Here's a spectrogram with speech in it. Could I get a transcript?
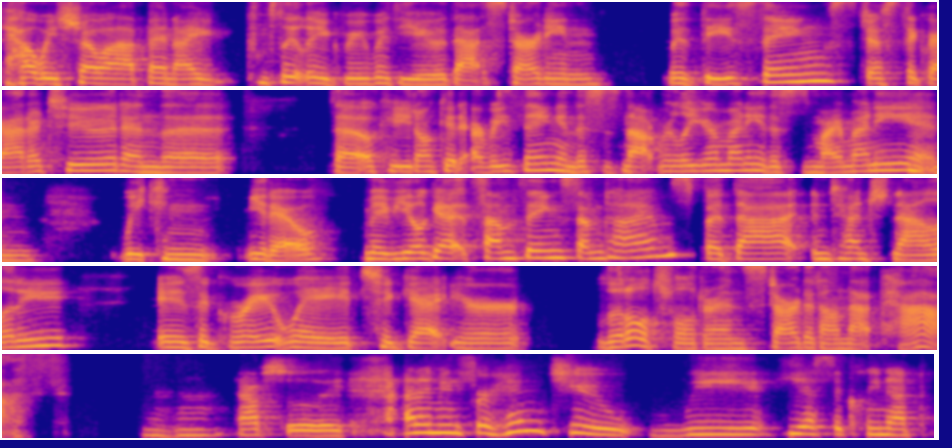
how we show up. And I completely agree with you that starting with these things, just the gratitude and the the okay, you don't get everything, and this is not really your money. This is my money, mm. and we can, you know, maybe you'll get something sometimes, but that intentionality is a great way to get your little children started on that path. Mm-hmm, absolutely. And I mean, for him too, we, he has to clean up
